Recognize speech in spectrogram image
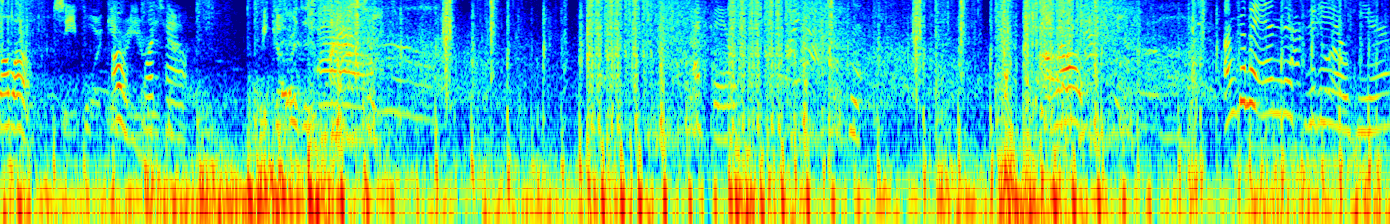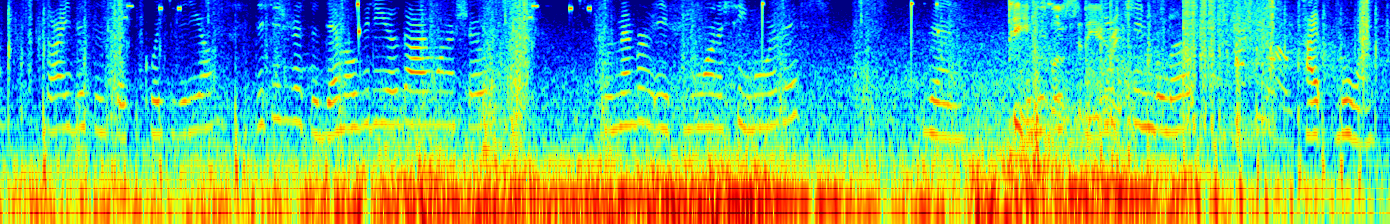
Whoa, whoa, whoa, whoa. C4 Oh, carrier watch is down. out. Recover the device. Ow. I failed. well, I'm gonna end this video here. Sorry, this is just a quick video. This is just a demo video that I want to show. Remember, if you want to see more of this, then Team close to the area. below, type more.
